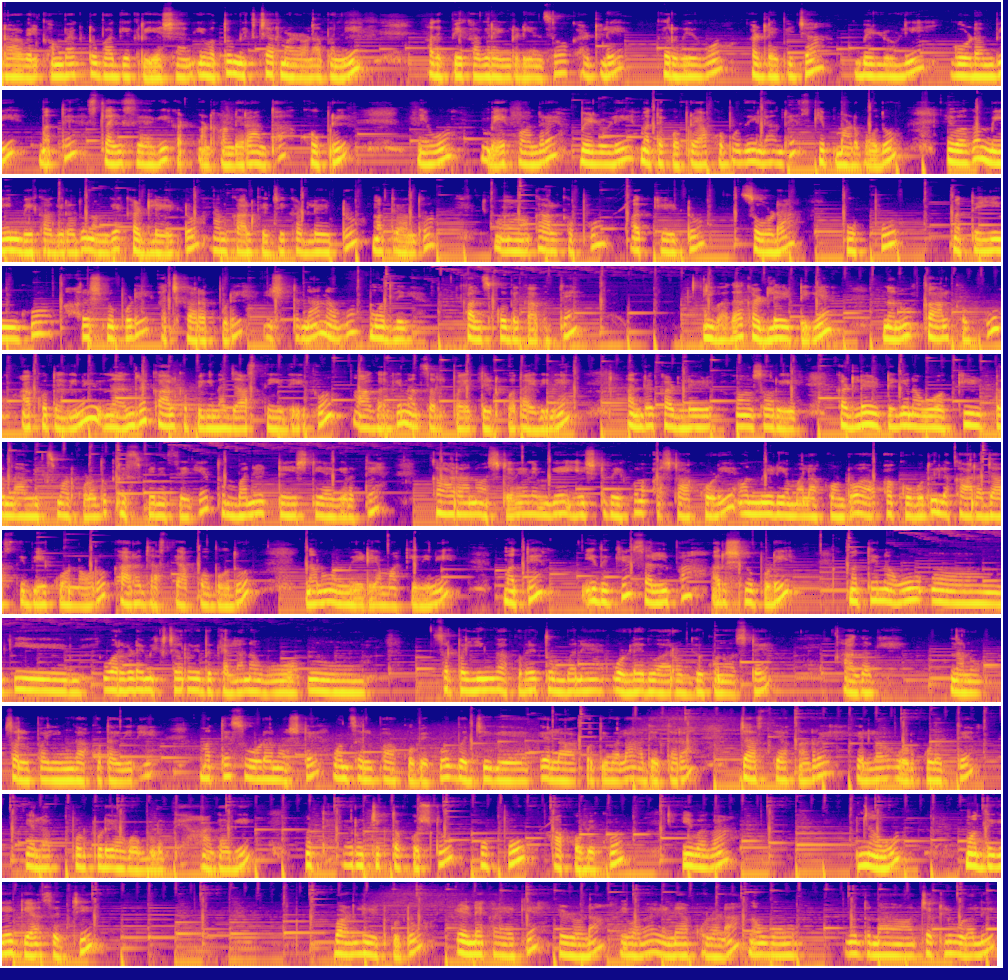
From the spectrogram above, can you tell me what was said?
ನಮಸ್ಕಾರ welcome back to Bhagya creation ಇವತ್ತು mixture ಮಾಡೋಣ ಬನ್ನಿ. ಅದಕ್ಕೆ ಬೇಕಾಗಿರೋ ಇಂಗ್ರೀಡಿಯೆಂಟ್ಸು ಕಡಲೆ, ಕರಿಬೇವು, ಕಡಲೆ ಬೀಜ, ಬೆಳ್ಳುಳ್ಳಿ, ಗೋಡಂಬಿ ಮತ್ತು ಸ್ಲೈಸಿಯಾಗಿ ಕಟ್ ಮಾಡ್ಕೊಂಡಿರೋ ಅಂಥ ಕೊಬ್ಬರಿ. ನೀವು ಬೇಕು ಅಂದರೆ ಬೆಳ್ಳುಳ್ಳಿ ಮತ್ತು ಕೊಬ್ಬರಿ ಹಾಕ್ಕೋಬೋದು, ಇಲ್ಲಾಂದರೆ ಸ್ಕಿಪ್ ಮಾಡ್ಬೋದು. ಇವಾಗ ಮೇಯ್ನ್ ಬೇಕಾಗಿರೋದು ನಮಗೆ ಕಡಲೆ ಹಿಟ್ಟು. ನಾನು ಕಾಲು ಕೆ ಜಿ ಕಡಲೆ ಹಿಟ್ಟು ಮತ್ತು ಒಂದು ಕಾಲು ಕಪ್ಪು ಅಕ್ಕಿ ಹಿಟ್ಟು, ಸೋಡಾ, ಉಪ್ಪು ಮತ್ತು ಇಂಗು ಅರಶಿನ ಪುಡಿ, ಅಚ್ಚ ಖಾರದ ಪುಡಿ, ಇಷ್ಟನ್ನು ನಾವು ಮೊದಲಿಗೆ ಕಲಿಸ್ಕೋಬೇಕಾಗುತ್ತೆ. ಇವಾಗ ಕಡಲೆ ಹಿಟ್ಟಿಗೆ ನಾನು ಕಾಲು ಕಪ್ಪು ಹಾಕ್ಕೋತಾ ಇದ್ದೀನಿ. ಅಂದರೆ ಕಾಲು ಕಪ್ಪಿಗಿನ್ನ ಜಾಸ್ತಿ ಇದೆ ಇದು. ಹಾಗಾಗಿ ನಾನು ಸ್ವಲ್ಪ ಎತ್ತಿಟ್ಕೋತಾ ಇದ್ದೀನಿ. ಅಂದರೆ ಕಡಲೆ ಸಾರಿ ಕಡಲೆ ಹಿಟ್ಟಿಗೆ ನಾವು ಅಕ್ಕಿ ಹಿಟ್ಟನ್ನು ಮಿಕ್ಸ್ ಮಾಡ್ಕೊಳ್ಳೋದು ಕ್ರಿಸ್ಪಿನೆಸ್ಸಿಗೆ ತುಂಬಾ ಟೇಸ್ಟಿಯಾಗಿರುತ್ತೆ ಖಾರನೂ ಅಷ್ಟೇ ನಿಮಗೆ ಎಷ್ಟು ಬೇಕೋ ಅಷ್ಟು ಹಾಕ್ಕೊಳ್ಳಿ. ಒಂದು ಮೀಡಿಯಮಲ್ಲಿ ಹಾಕ್ಕೊಂಡ್ರು ಹಾಕ್ಕೋಬೋದು, ಇಲ್ಲ ಖಾರ ಜಾಸ್ತಿ ಬೇಕು ಅನ್ನೋರು ಖಾರ ಜಾಸ್ತಿ ಹಾಕ್ಕೋಬೋದು. ನಾನು ಒಂದು ಮೀಡಿಯಮ್ ಹಾಕಿದ್ದೀನಿ. ಮತ್ತು ಇದಕ್ಕೆ ಸ್ವಲ್ಪ ಅರಿಶಿನ ಪುಡಿ, ಮತ್ತು ನಾವು ಈ ಹೊರಗಡೆ ಮಿಕ್ಸ್ಚರು ಇದಕ್ಕೆಲ್ಲ ನಾವು ಸ್ವಲ್ಪ ಹಿಂಗೆ ಹಾಕಿದ್ರೆ ತುಂಬಾ ಒಳ್ಳೆಯದು ಆರೋಗ್ಯಕ್ಕೂ ಅಷ್ಟೇ. ಹಾಗಾಗಿ ನಾನು ಸ್ವಲ್ಪ ಹಿಂಗೆ ಹಾಕ್ಕೋತಾ ಇದ್ದೀನಿ. ಮತ್ತು ಸೋಡಾನು ಅಷ್ಟೇ. ಒಂದು ಸ್ವಲ್ಪ ಹಾಕ್ಕೋಬೇಕು. ಬಜ್ಜಿಗೆ ಎಲ್ಲ ಹಾಕ್ಕೋತೀವಲ್ಲ, ಅದೇ ಥರ ಜಾಸ್ತಿ ಹಾಕ್ಕೊಂಡ್ರೆ ಎಲ್ಲ ಒಡ್ಕೊಳ್ಳುತ್ತೆ ಎಲ್ಲ ಪುಡಿ ಪುಡಿಯಾಗಿ ಹೋಗ್ಬಿಡುತ್ತೆ. ಹಾಗಾಗಿ ಮತ್ತು ರುಚಿಗೆ ತಕ್ಕಷ್ಟು ಉಪ್ಪು ಹಾಕ್ಕೋಬೇಕು. ಇವಾಗ ನಾವು ಮೊದಲಿಗೆ ಗ್ಯಾಸ್ ಹಚ್ಚಿ ಬಾಣಲಿ ಇಟ್ಬಿಟ್ಟು ಎಣ್ಣೆ ಕಾಯೋಕ್ಕೆ ಹೇಳೋಣ. ಇವಾಗ ಎಣ್ಣೆ ಹಾಕ್ಕೊಳ್ಳೋಣ. ನಾವು ಅದನ್ನು ಚಕ್ಲಿಗಳಲ್ಲಿ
